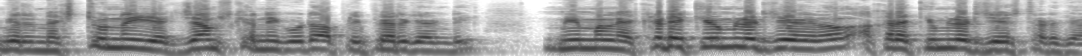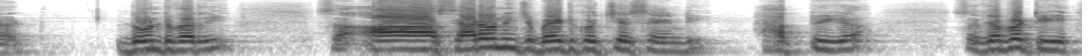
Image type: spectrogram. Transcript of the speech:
మీరు నెక్స్ట్ ఉన్న ఈ ఎగ్జామ్స్కి అన్నీ కూడా ప్రిపేర్ కండి మిమ్మల్ని ఎక్కడ అక్యూములేట్ చేయాలో అక్కడ అక్యూములేట్ చేస్తాడు గాడ్. డోంట్ వరీ. సో ఆ శారో నుంచి బయటకు వచ్చేసేయండి. హ్యాపీగా. సో కాబట్టి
